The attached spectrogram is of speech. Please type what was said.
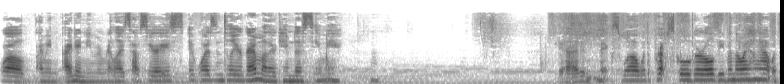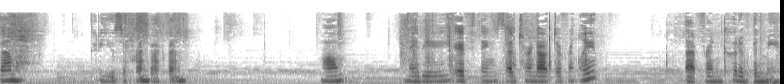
Well, I mean, I didn't even realize how serious it was until your grandmother came to see me. Yeah, I didn't mix well with the prep school girls, even though I hung out with them. Could have used a friend back then. Well, maybe if things had turned out differently, that friend could have been me.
